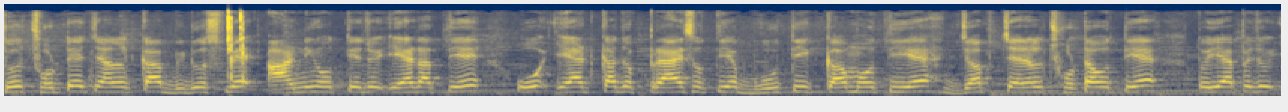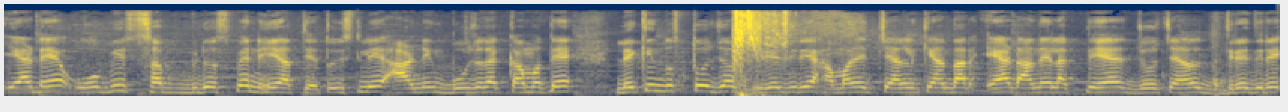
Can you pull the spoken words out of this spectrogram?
जो छोटे चैनल का वीडियोस में अर्निंग होती है, जो ऐड आती है, वो ऐड का जो प्राइस होती है, बहुत ही कम होती है। जब चैनल छोटा होती है तो यहाँ पे जो ऐड है, वो भी सब वीडियोस पे नहीं आती है। तो इसलिए अर्निंग बहुत ज़्यादा कम होती है। लेकिन दोस्तों, जब धीरे धीरे हमारे चैनल के अंदर ऐड आने लगते हैं, जो चैनल धीरे धीरे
